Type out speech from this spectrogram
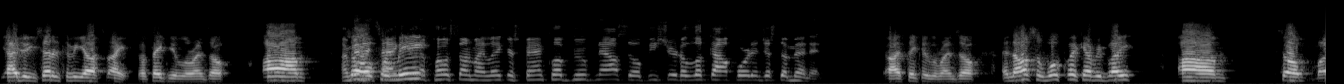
Yeah, I do. You said it to me last night, so thank you, Lorenzo. Um, I'm so going to tag me, a post on my Lakers fan club group now, so be sure to look out for it in just a minute. Uh, thank you, Lorenzo. And also, real quick, everybody. Um, so uh,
